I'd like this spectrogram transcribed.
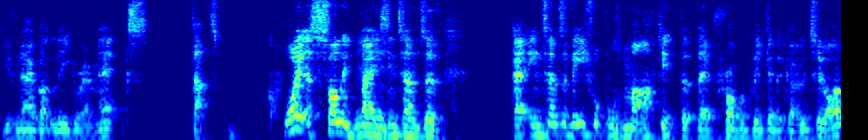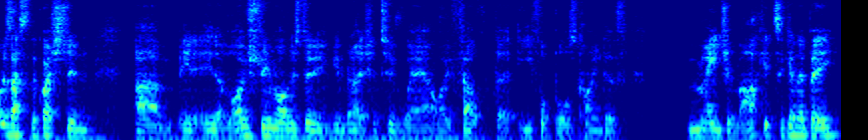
you've now got Liga MX. That's quite a solid Mm. base in terms of uh, in terms of eFootball's market that they're probably going to go to. I was asked the question um, in, in a live stream I was doing in relation to where I felt that eFootball's kind of major markets are going to be,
